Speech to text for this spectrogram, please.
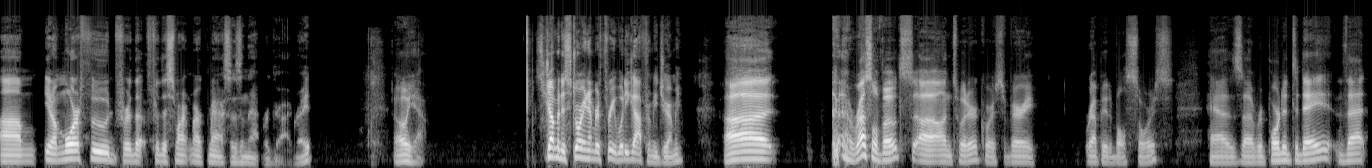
um, you know, more food for the for the smart mark masses in that regard, right? Oh yeah. Let's jump into story number three. What do you got for me, Jeremy? Uh, Russell Votes uh, on Twitter, of course, a very reputable source, has uh, reported today that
